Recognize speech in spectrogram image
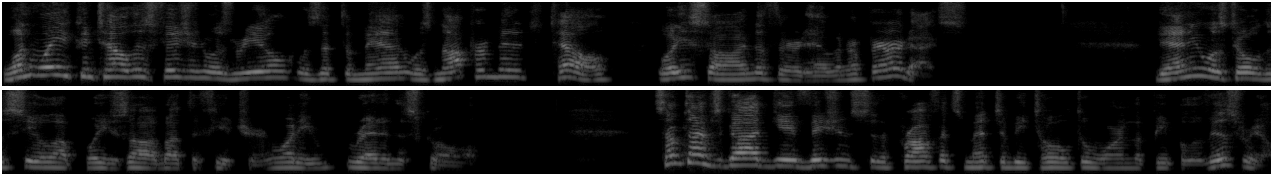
One way you can tell this vision was real was that the man was not permitted to tell what he saw in the third heaven or paradise. Daniel was told to seal up what he saw about the future and what he read in the scroll. Sometimes God gave visions to the prophets meant to be told to warn the people of Israel.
